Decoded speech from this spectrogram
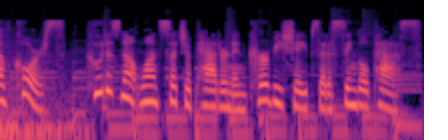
Of course, who does not want such a pattern and curvy shapes at a single pass?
